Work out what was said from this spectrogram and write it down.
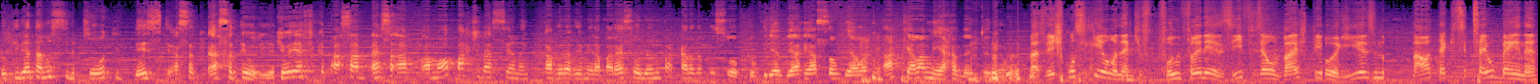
Eu queria estar no cinema pessoa que desse essa, essa teoria. Que eu ia ficar passar essa, a, a maior parte da cena em que a Caveira Vermelha aparece olhando pra cara da pessoa. Porque eu queria ver a reação dela àquela merda, entendeu? Mas eles conseguiram, né? Que foi um frenesi, fizeram várias teorias e no final até que se saiu bem, né?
